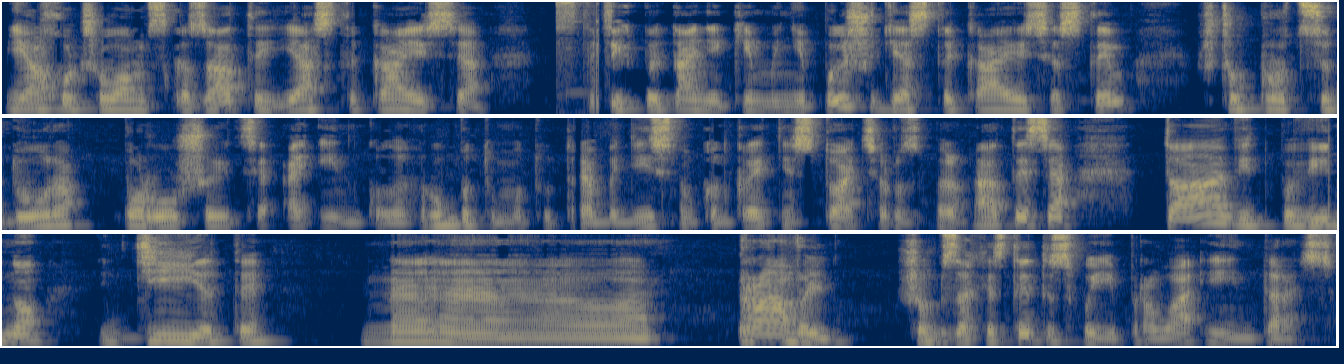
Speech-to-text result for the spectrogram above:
я хочу вам сказати, я стикаюся з тих питань, які мені пишуть. Я стикаюся з тим, що процедура порушується, а інколи грубо, тому тут треба дійсно в конкретній ситуації розбиратися та відповідно діяти не правильно, щоб захистити свої права і інтереси.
